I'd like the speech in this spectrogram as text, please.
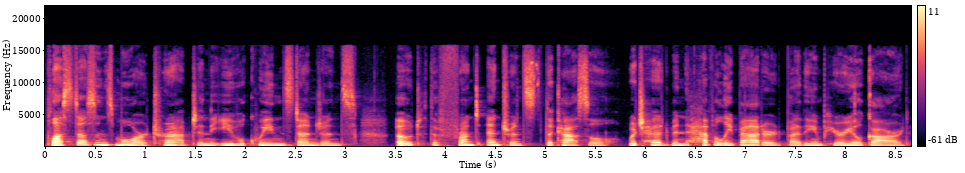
plus dozens more trapped in the evil queen's dungeons, out the front entrance to the castle, which had been heavily battered by the imperial guard.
